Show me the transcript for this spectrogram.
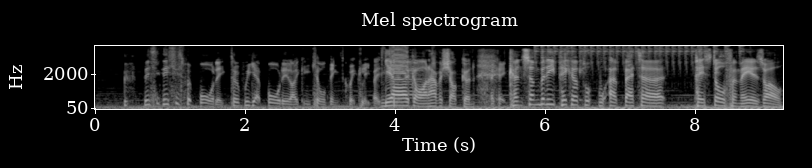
this this is for boarding. So if we get boarded, I can kill things quickly. Basically. yeah, go on, have a shotgun. Okay. Can somebody pick up a better pistol for me as well?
